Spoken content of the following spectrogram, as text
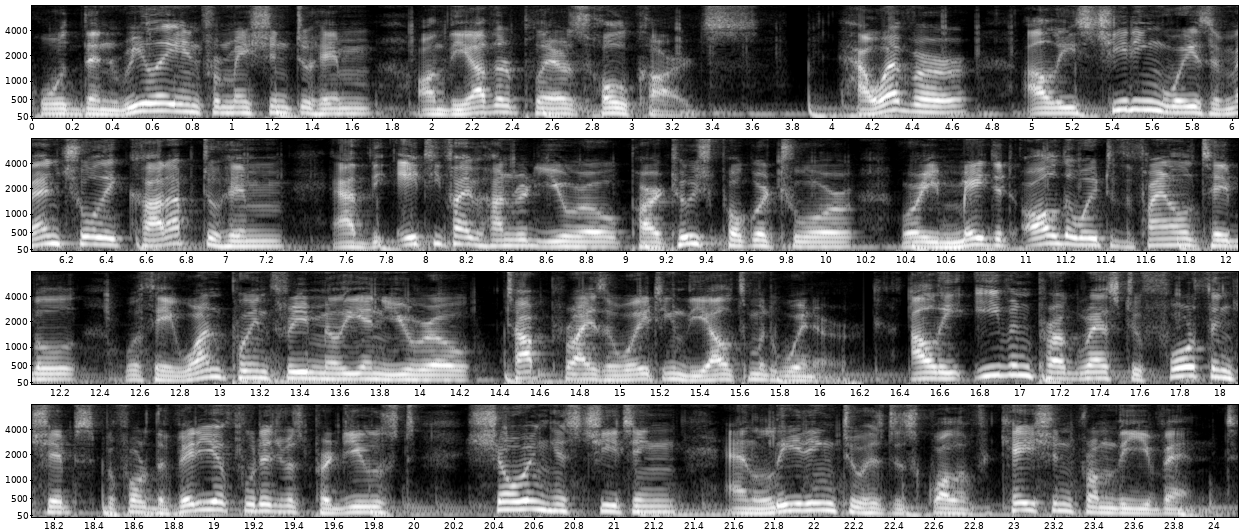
who would then relay information to him on the other players' hole cards. However, Ali's cheating ways eventually caught up to him at the 8500 euro Partouche Poker Tour where he made it all the way to the final table with a 1.3 million euro top prize awaiting the ultimate winner. Ali even progressed to 4th in chips before the video footage was produced showing his cheating and leading to his disqualification from the event.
